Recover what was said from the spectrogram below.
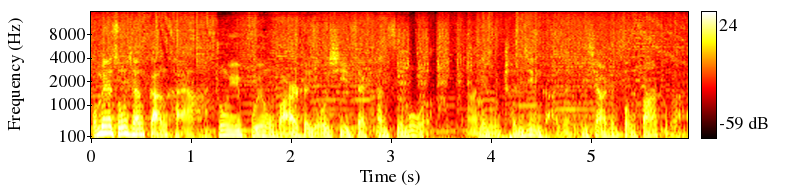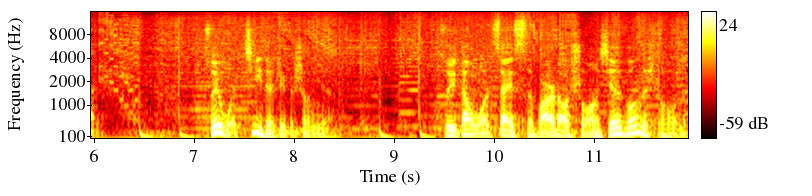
我们也总想感慨啊，终于不用玩着游戏再看字幕了啊，那种沉浸感呢一下就迸发出来了。所以我记得这个声音啊，所以当我再次玩到《守望先锋》的时候呢，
